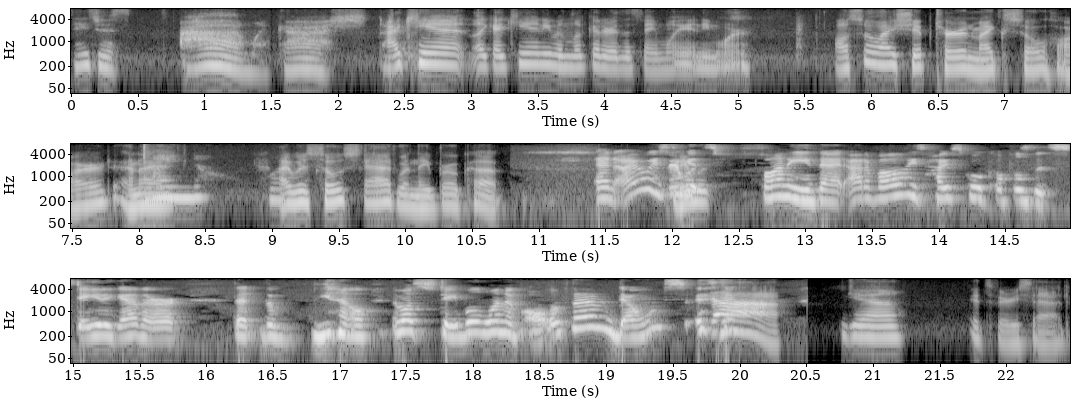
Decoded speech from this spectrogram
they just, ah, my gosh, I can't, like, I can't even look at her the same way anymore. also, I shipped her and Mike so hard, and I I know. I was so sad when they broke up. And I always think it's funny that out of all these high school couples that stay together, that the you know the most stable one of all of them don't. Yeah. Yeah. It's very sad.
